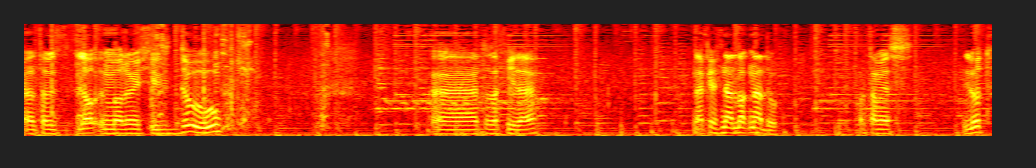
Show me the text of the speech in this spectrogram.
Ale możemy iść w dół. Eee, to za chwilę. Najpierw na, na dół. Bo tam jest lód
